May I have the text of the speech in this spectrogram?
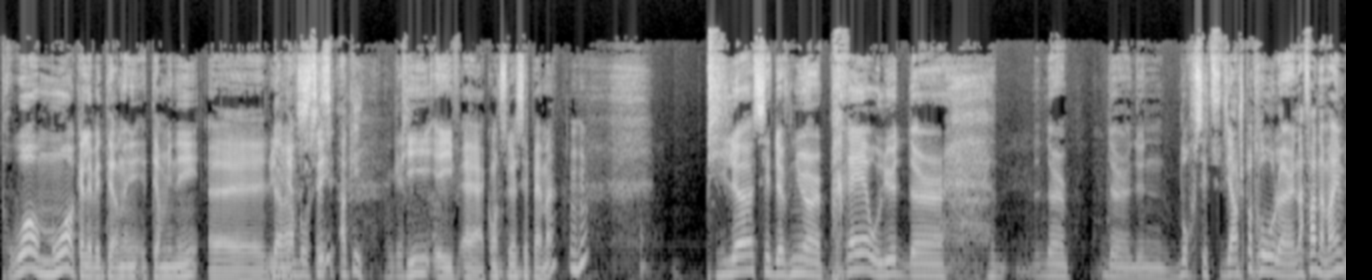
Trois mois qu'elle avait terminé, terminé euh, l'université. OK. Puis et, euh, elle continuait ses paiements. Puis là, c'est devenu un prêt au lieu d'un d'un- d'un- d'une bourse étudiante. Je sais pas trop, là, une affaire de même.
